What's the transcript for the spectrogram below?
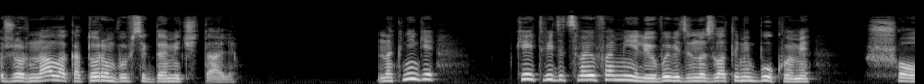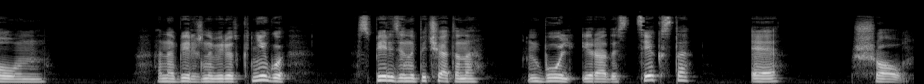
журнал, о котором вы всегда мечтали. На книге Кейт видит свою фамилию, выведенную золотыми буквами «Шоун». Она бережно берет книгу, спереди напечатано «Боль и радость текста. Э. Шоун».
